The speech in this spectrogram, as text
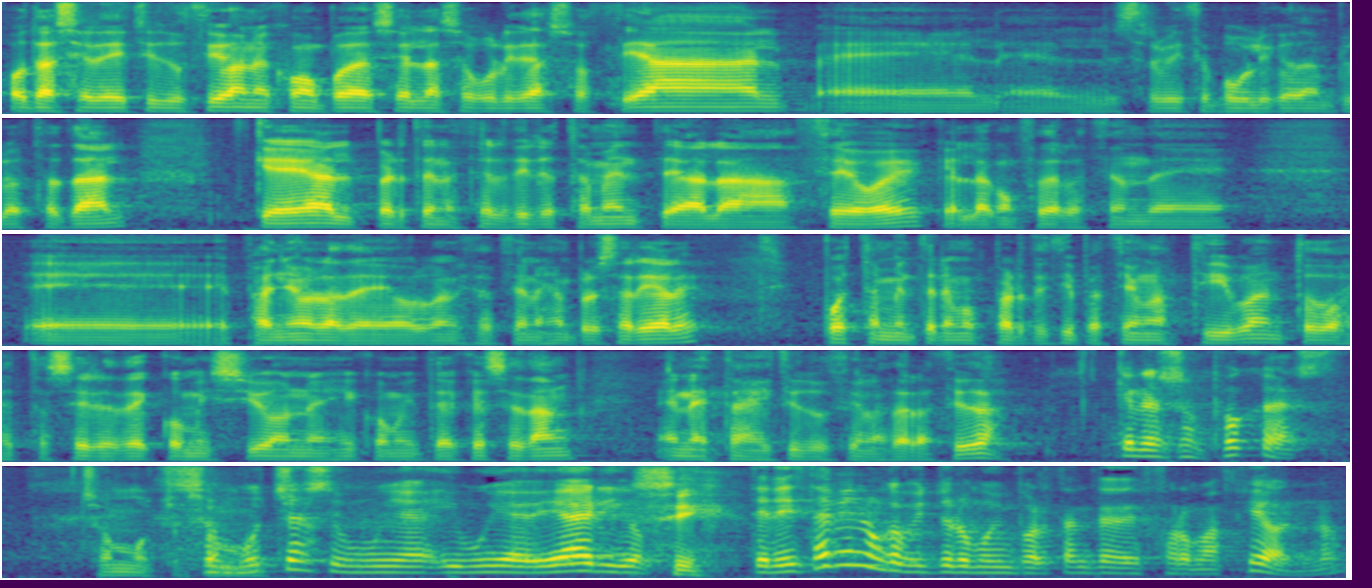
otra serie de instituciones como puede ser la Seguridad Social, el, Servicio Público de Empleo Estatal, que al pertenecer directamente a la COE, que es la Confederación de eh, Española de Organizaciones Empresariales, pues también tenemos participación activa en toda esta serie de comisiones y comités que se dan en estas instituciones de la ciudad. Que no son pocas. Son muchas. Son, muchas, Y, muy, y muy a diario. Sí. Tenéis también un capítulo muy importante de formación, ¿no?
